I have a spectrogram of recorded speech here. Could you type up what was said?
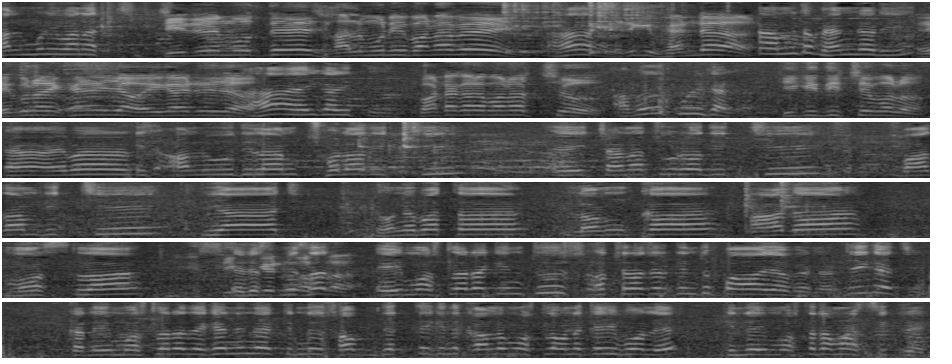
ঝালমুড়ি বানাচ্ছি। ট্রেনের মধ্যে ঝালমুড়ি বানাবে? হ্যাঁ। এটা কি ভ্যান্ডার আমি তো ভ্যান্ডারি রেগুলার এখানে যাও এই গাড়িতে যাও। হ্যাঁ এই গাড়িতে। ক টাকার বানাচ্ছ? আপাতত কুড়ি টাকা। কি কি দিচ্ছে বলো? হ্যাঁ এবার আলু দিলাম ছোলা দিচ্ছি এই চানাচুরও দিচ্ছি বাদাম দিচ্ছি পেঁয়াজ ধনেপাতা লঙ্কা আদা মশলা। স্পেশাল মশলা? এই মশলাটা কিন্তু সচরাচর কিন্তু পাওয়া যাবে না ঠিক আছে? কারণ এই মশলাটা দেখে নি না কিন্তু সব দেখতে কিন্তু কালো মশলা অনেকেই বলে কিন্তু এই মশলাটা আমার সিক্রেট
